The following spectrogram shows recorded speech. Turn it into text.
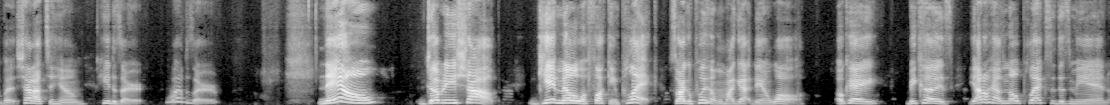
but shout out to him. He deserved. Well deserved. Now, WWE shop, get Melo a fucking plaque so I can put him on my goddamn wall. Okay? Because y'all don't have no plaques of this man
